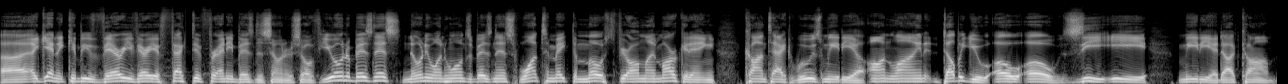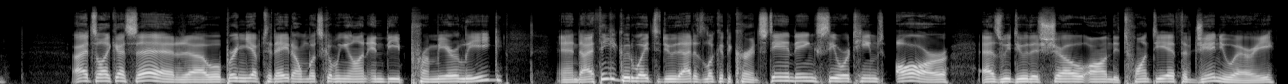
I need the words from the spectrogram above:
Uh, again, it can be very, very effective for any business owner. So if you own a business, know anyone who owns a business, want to make the most of your online marketing, contact Wooze Media online, W O O Z E media.com. All right, so like I said, uh, we'll bring you up to date on what's going on in the Premier League. And I think a good way to do that is look at the current standings, see where teams are as we do this show on the 20th of January,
